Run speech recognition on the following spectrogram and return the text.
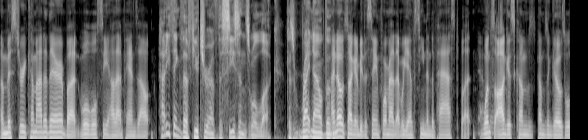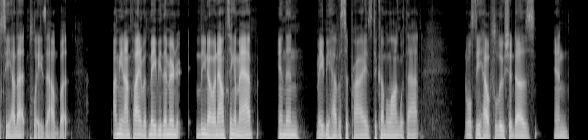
a mystery come out of there, but we'll we'll see how that pans out. How do you think the future of the seasons will look? Because right now, the I know it's not going to be the same format that we have seen in the past, but once August comes comes and goes, we'll see how that plays out. But I mean, I'm fine with maybe them, you know, announcing a map and then maybe have a surprise to come along with that. And we'll see how Felucia does and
